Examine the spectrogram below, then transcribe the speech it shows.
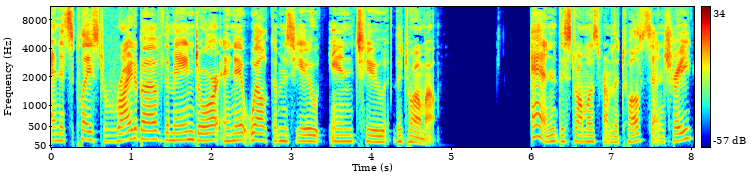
and it's placed right above the main door, and it welcomes you into the Duomo. And this Duomo is from the 12th century.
